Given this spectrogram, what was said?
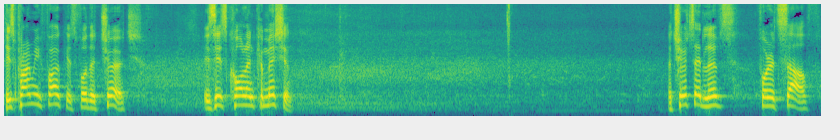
his primary focus for the church is his call and commission. A church that lives for itself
